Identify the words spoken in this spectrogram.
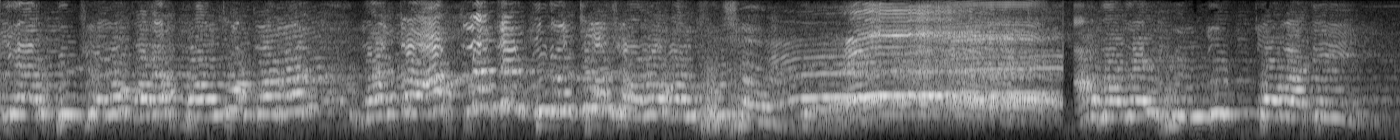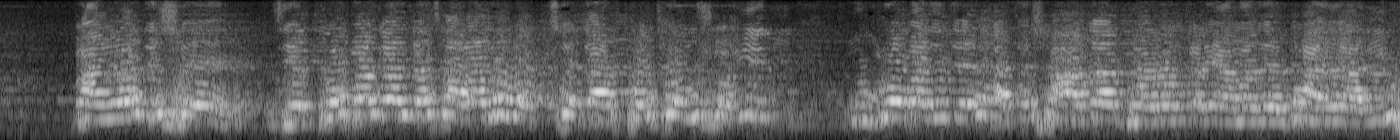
টিআরপির জন্য করা বন্ধ করুন নয়তো আপনাদের বিরুদ্ধে জনগণ ফুসে উঠবে আমাদের হিন্দুত্ববাদী বাংলাদেশে যে প্রোপাগান্ডা চালানো হচ্ছে তার প্রথম শহীদ উগ্রবাদীদের হাতে শাহাদাত বরণকারী আমাদের ভাই আরিফ,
